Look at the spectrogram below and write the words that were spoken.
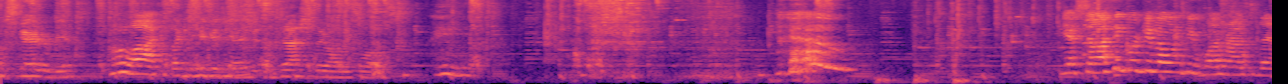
Little scared of you. Oh, why? Because I can you could good. just dash through all these walls. yeah, so I think we're gonna only do one round today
